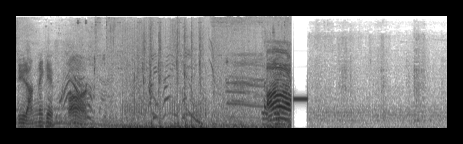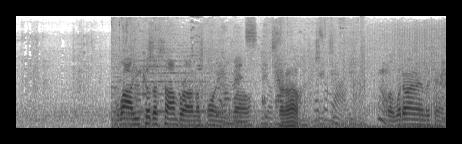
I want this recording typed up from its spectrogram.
Dude, I'm gonna get fucked. Ah. Wow, you killed a Sombra on a point. Wow. Shut up. Well, what do I understand?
